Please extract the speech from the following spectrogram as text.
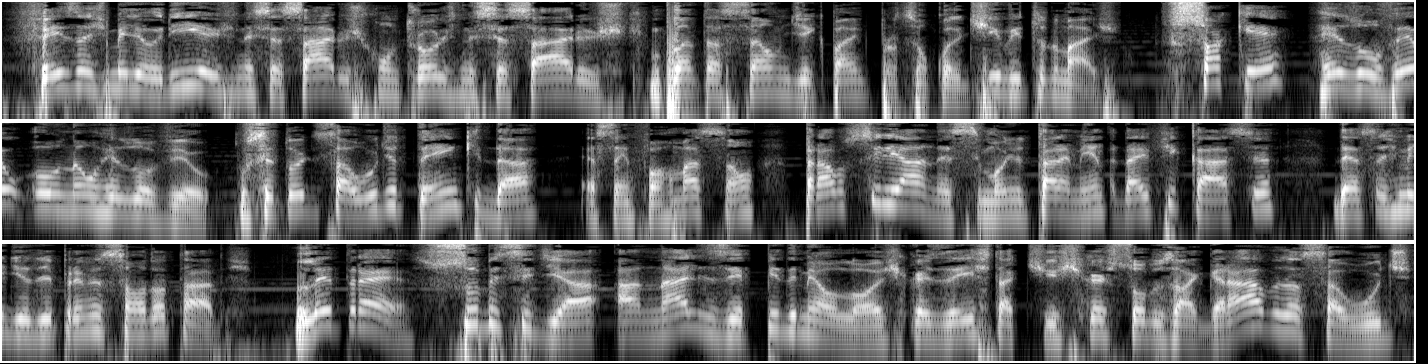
fez as melhorias necessárias, controles necessários, implantação de equipamento de proteção coletiva e tudo mais. Só que resolveu ou não resolveu? O setor de saúde tem que dar essa informação para auxiliar nesse monitoramento da eficácia dessas medidas de prevenção adotadas. Letra E. Subsidiar análises epidemiológicas e estatísticas sobre os agravos à saúde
